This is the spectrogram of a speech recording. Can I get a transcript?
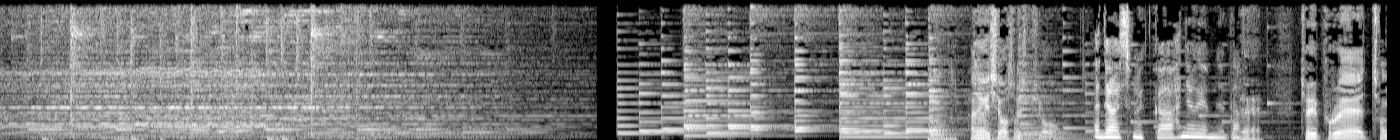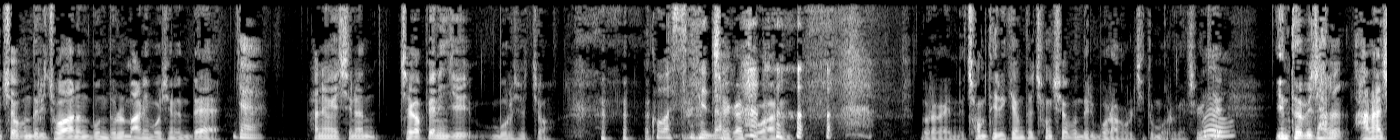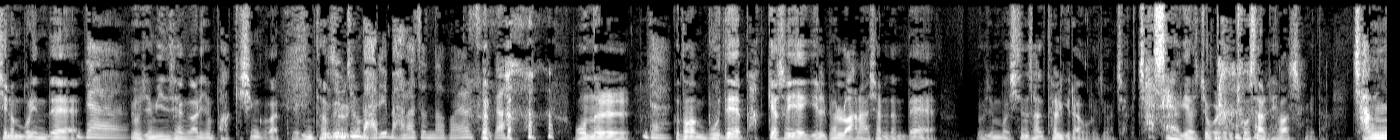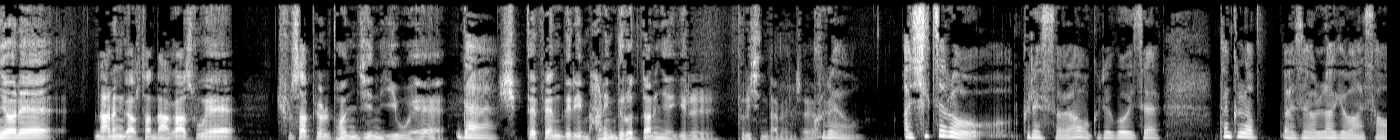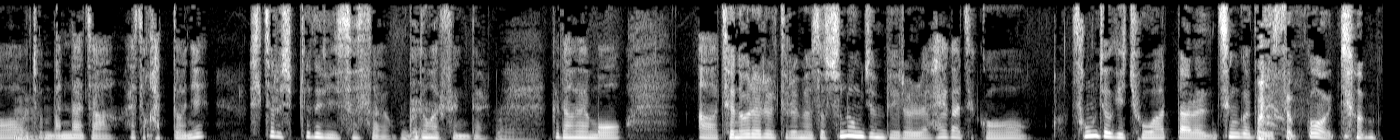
한영애 씨 어서 오십시오. 안녕하십니까 한영애입니다. 네. 저희 프로에 청취자분들이 좋아하는 분들을 많이 모시는데 네. 한영애 씨는 제가 팬인지 모르셨죠? 고맙습니다. 제가 좋아하는 노래가 있는데 처음부터 이렇게 하면 또 청취자분들이 뭐라 그럴지도 모르겠어요. 근데 왜요? 인터뷰 잘 안 하시는 분인데 네. 요즘 인생관이 좀 바뀌신 것 같아요. 인터뷰를 요즘 좀좀 말이 많아졌나 봐요, 제가. 오늘 네. 그동안 무대 밖에서 얘기를 별로 안 하셨는데 요즘 뭐 신상털기라고 그러죠. 제가 자세하게 여쭤보려고 조사를 해봤습니다. 작년에 나는 가수다 나가수의 출사표를 던진 이후에 네. 10대 팬들이 많이 늘었다는 얘기를 들으신다면서요? 그래요. 아, 실제로 그랬어요. 그리고 이제 팬클럽에서 연락이 와서 음. 좀 만나자 해서 갔더니 실제로 10대들이 있었어요. 네. 고등학생들. 음. 그 다음에 뭐, 아, 제 노래를 들으면서 수능 준비를 해가지고 성적이 좋았다는 친구도 있었고, 좀,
